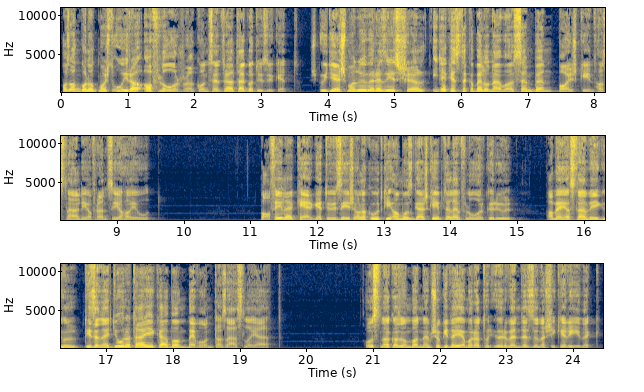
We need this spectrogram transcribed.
Az angolok most újra a florra koncentrálták a tüzüket, és ügyes manőverezéssel igyekeztek a Belonával szemben pajsként használni a francia hajót. Paféle kergetőzés alakult ki a mozgás képtelen flór körül, amely aztán végül 11 óra tájékában bevonta zászlaját. Hossznak azonban nem sok ideje maradt, hogy örvendezzen a sikerének.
